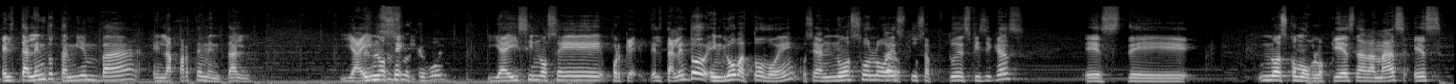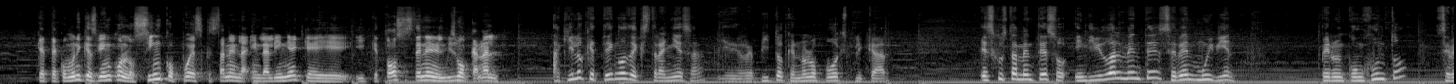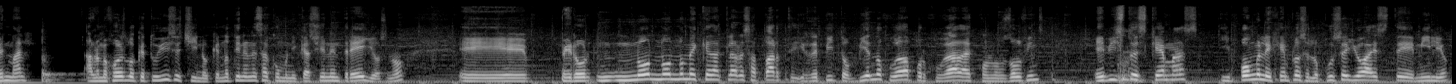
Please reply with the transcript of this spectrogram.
el talento también va en la parte mental. Y ahí no sé. Y ahí sí no sé, porque el talento engloba todo, ¿eh? O sea, no solo es tus aptitudes físicas, este, no es como bloquees nada más, es que te comuniques bien con los cinco, pues, que están en la, en la línea y que, y que todos estén en el mismo canal. Aquí lo que tengo de extrañeza, y repito que no lo puedo explicar, es justamente eso. Individualmente se ven muy bien, pero en conjunto se ven mal. A lo mejor es lo que tú dices, Chino, que no tienen esa comunicación entre ellos, ¿no? Eh, pero no, no, no me queda claro esa parte. Y repito, viendo jugada por jugada con los Dolphins, he visto esquemas y pongo el ejemplo, se lo puse yo a este Emilio.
